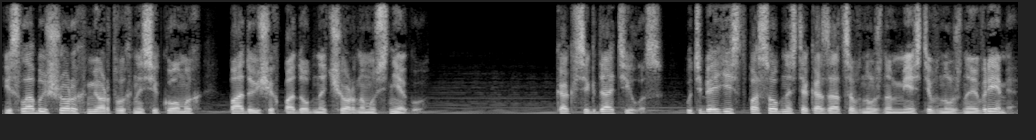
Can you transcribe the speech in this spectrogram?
и слабый шорох мертвых насекомых, падающих подобно черному снегу. «Как всегда, Тилос, у тебя есть способность оказаться в нужном месте в нужное время»,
